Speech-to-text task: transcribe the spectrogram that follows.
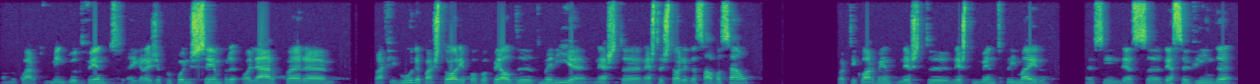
No quarto domingo do Advento, a Igreja propõe-nos sempre olhar para para a figura, para a história, para o papel de, de, Maria nesta, nesta história da salvação, particularmente neste, neste momento primeiro, assim, dessa, dessa vinda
